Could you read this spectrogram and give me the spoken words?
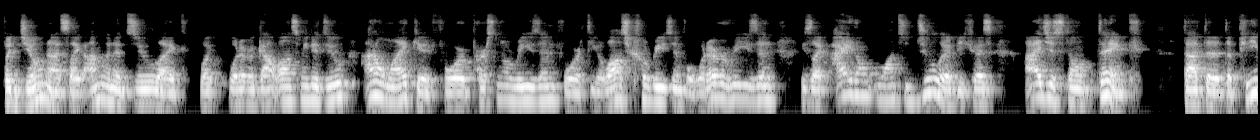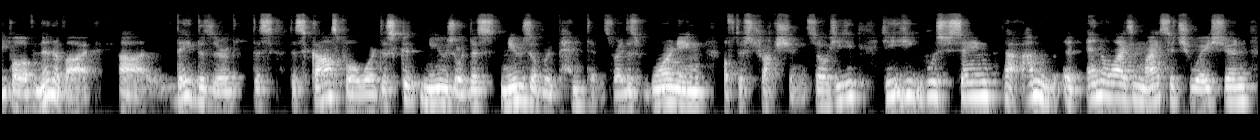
But Jonah, it's like, I'm going to do like what, whatever God wants me to do. I don't like it for personal reason, for theological reason, for whatever reason. He's like, I don't want to do it because I just don't think that the, the people of Nineveh, uh, they deserve this, this gospel or this good news or this news of repentance, right? This warning of destruction. So he, he, he was saying that I'm analyzing my situation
